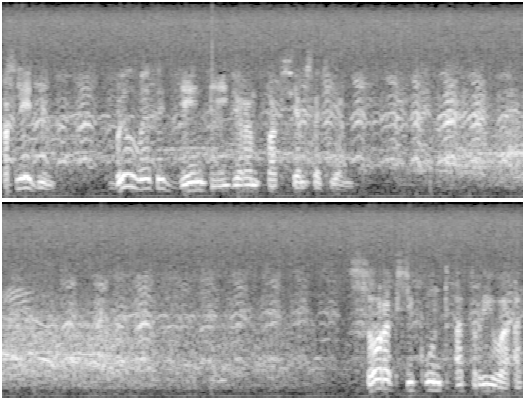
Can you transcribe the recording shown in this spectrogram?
последним, был в этот день лидером по всем статьям. Сорок секунд отрыва от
